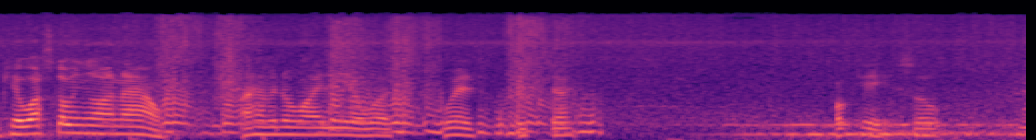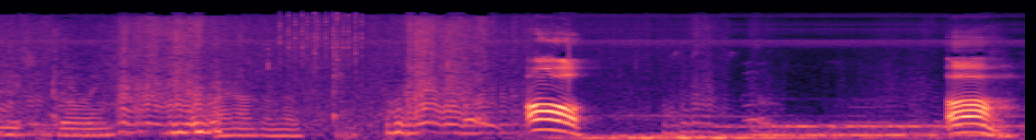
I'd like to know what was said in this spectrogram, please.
Okay, what's going on now? I have no idea what, where is that? Okay, so he's going I don't know. Oh! Oh!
